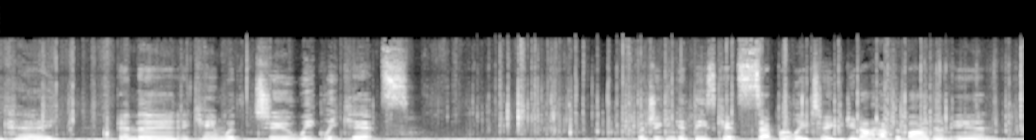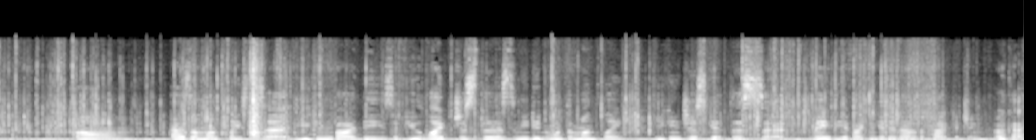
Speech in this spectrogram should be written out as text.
Okay, and then it came with two weekly kits. But you can get these kits separately too. You do not have to buy them in um, as a monthly set. You can buy these if you like just this and you didn't want the monthly. You can just get this set. Maybe if I can get it out of the packaging. Okay.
